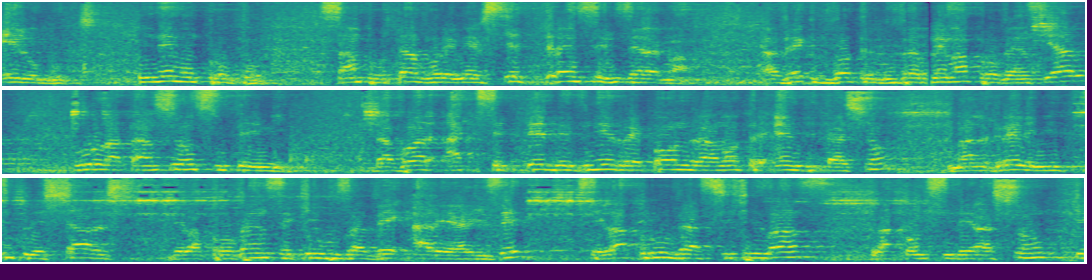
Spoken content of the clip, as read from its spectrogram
et Lobut. Finez mon propos, sans pourtant vous remercier très sincèrement avec votre gouvernement provincial pour l'attention soutenue, d'avoir accepté de venir répondre à notre invitation malgré les multiples charges de la province que vous avez à réaliser. Cela prouve à suffisance la considération que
